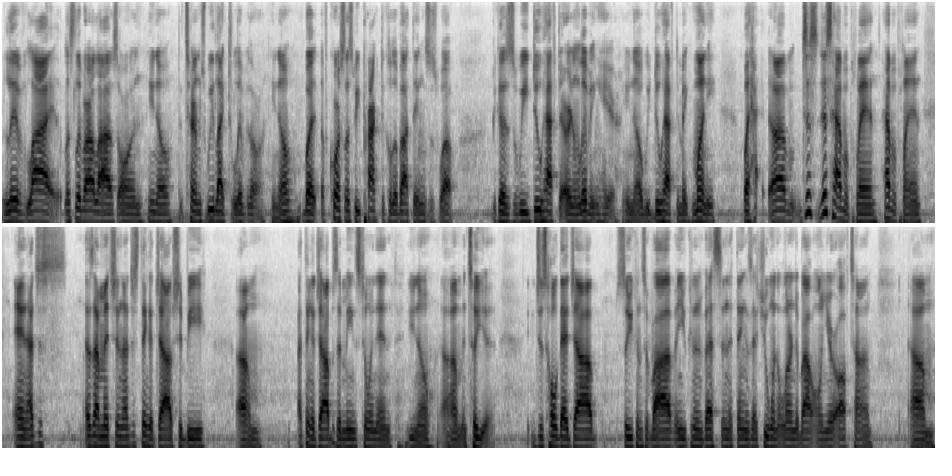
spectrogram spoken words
live live let's live our lives on you know the terms we like to live it on you know but of course let's be practical about things as well because we do have to earn a living here you know we do have to make money but um, just just have a plan have a plan and i just as i mentioned i just think a job should be um, i think a job is a means to an end you know um, until you, just hold that job so you can survive and you can invest in the things that you want to learn about on your off time um,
